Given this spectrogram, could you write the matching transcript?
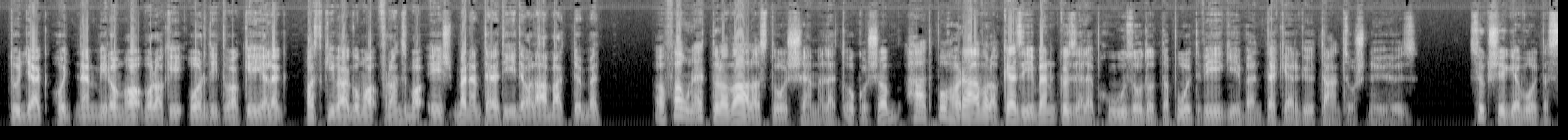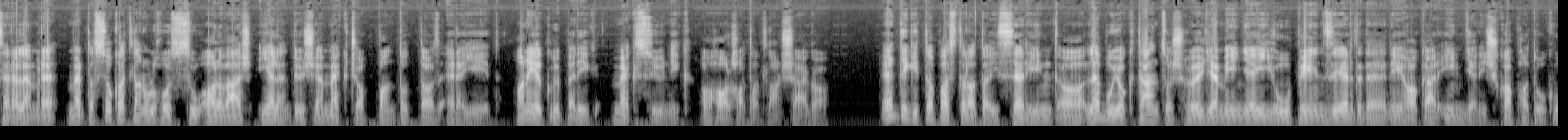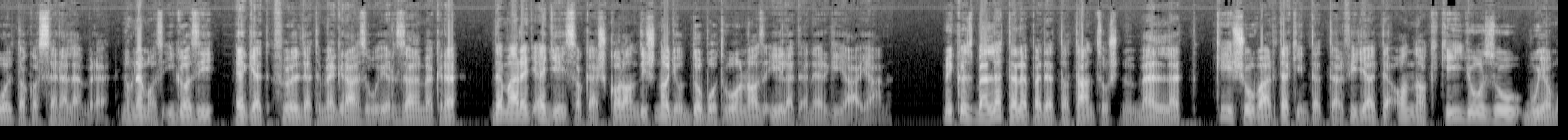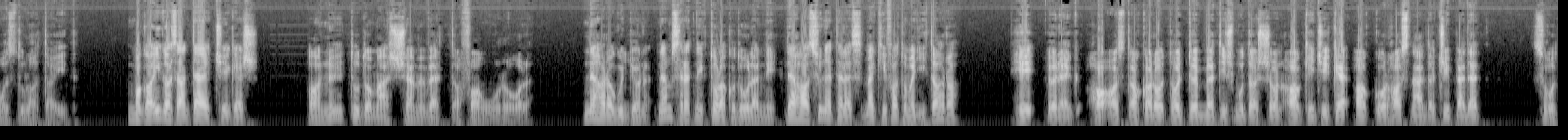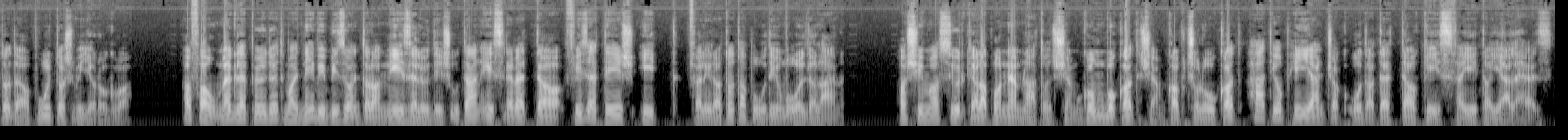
Tudják, hogy nem bírom, ha valaki ordítva kéjeleg, azt kivágom a francba, és be nem teheti ide a lábát többet. A faun ettől a választól sem lett okosabb, hát poharával a kezében közelebb húzódott a pult végében tekergő táncos nőhöz. Szüksége volt a szerelemre, mert a szokatlanul hosszú alvás jelentősen megcsappantotta az erejét, anélkül pedig megszűnik a halhatatlansága. Eddigi tapasztalatai szerint a lebujok táncos hölgyeményei jó pénzért, de néha akár ingyen is kaphatók voltak a szerelemre. No nem az igazi, eget földet megrázó érzelmekre, de már egy egyéjszakás kaland is nagyot dobott volna az élet energiáján. Miközben letelepedett a táncosnő mellett, Késóvár tekintettel figyelte annak kígyózó, buja mozdulatait. Maga igazán tehetséges. A nő tudomás sem vett a faunról. Ne haragudjon, nem szeretnék tolakodó lenni, de ha a szünete meghívhatom egy italra? Hé, öreg, ha azt akarod, hogy többet is mutasson a kicsike, akkor használd a csipedet, szólt oda a pultos vigyorogva. A faun meglepődött, majd névi bizonytalan nézelődés után észrevette a fizetés itt feliratot a pódium oldalán. A sima szürke lapon nem látott sem gombokat, sem kapcsolókat, hát jobb híján csak oda tette a kézfejét a jelhez.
